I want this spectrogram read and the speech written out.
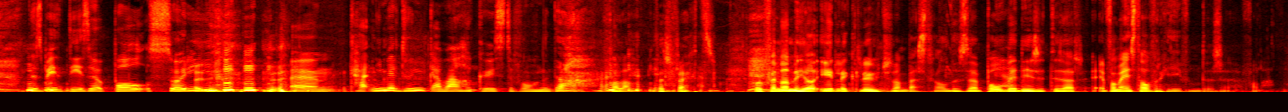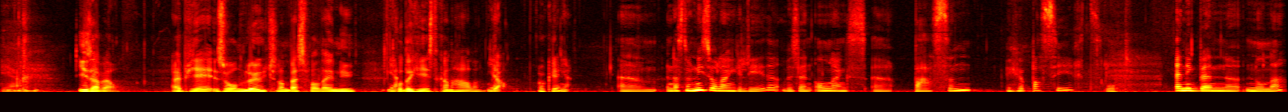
Dus bij deze, Paul, sorry. Ehm, ik ga het niet meer doen. Ik heb wel gekeusd de volgende dag. Voilà, perfect. Maar ik vind dat een heel eerlijk leugentje dan best wel. Dus eh, Paul, Ja. bij deze, het is daar, eh, van mij is het al vergeven. Dus eh, voilà. Ja. Isabel, heb jij zo'n leugentje dan best wel dat je nu Ja. voor de geest kan halen? Ja. Oké. Ja. Ehm, en dat is nog niet zo lang geleden. We zijn onlangs eh, Pasen gepasseerd. Klopt. En ik ben eh, nonna,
